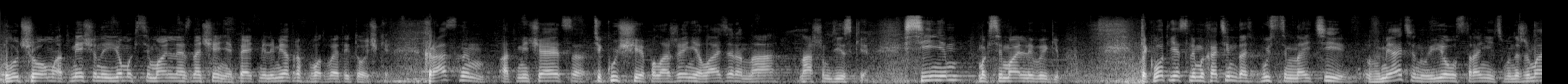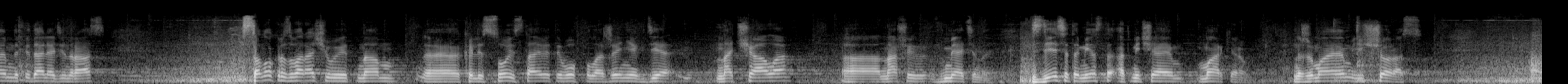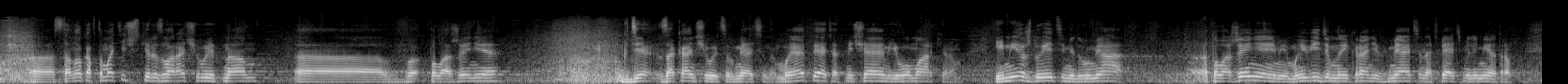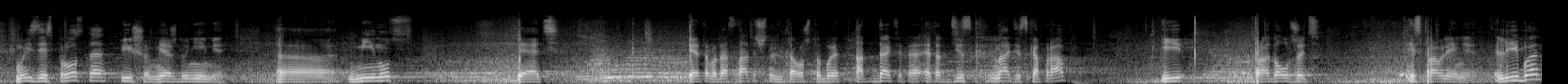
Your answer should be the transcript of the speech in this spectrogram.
лучом отмечено ее максимальное значение 5 мм вот в этой точке. Красным отмечается текущее положение лазера на нашем диске. Синим максимальный выгиб. Так вот, если мы хотим, допустим, найти вмятину, ее устранить, мы нажимаем на педаль один раз, станок разворачивает нам э, колесо и ставит его в положение, где начало э, нашей вмятины. Здесь это место отмечаем маркером. Нажимаем еще раз. Э, станок автоматически разворачивает нам э, в положение, где заканчивается вмятина. Мы опять отмечаем его маркером. И между этими двумя э, положениями мы видим на экране вмятина 5 мм. Мы здесь просто пишем между ними минус 5 этого достаточно для того, чтобы отдать это, этот диск на дископрав и продолжить исправление. Либо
